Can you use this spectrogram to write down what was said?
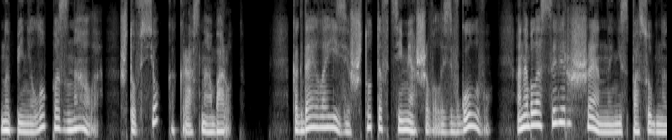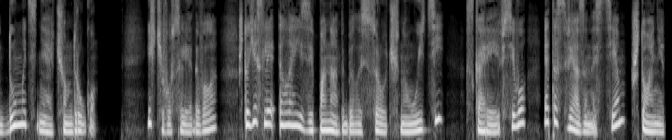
Но Пенелопа знала, что все как раз наоборот. Когда Элоизе что-то втемяшивалось в голову, она была совершенно не способна думать ни о чем другом. Из чего следовало, что если Элоизе понадобилось срочно уйти, скорее всего, это связано с тем, что они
